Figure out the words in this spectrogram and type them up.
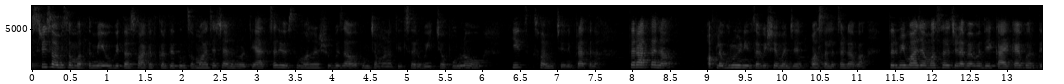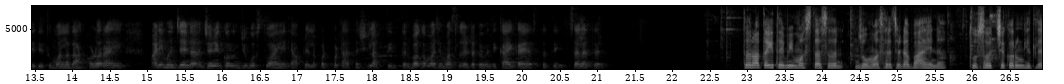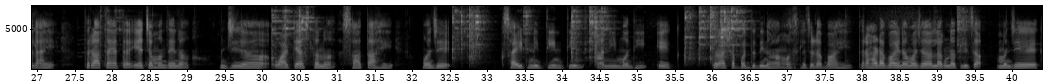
श्री स्वामी समर्थ मी योगिता स्वागत करते तुमचं माझ्या चॅनलवरती. आजचा दिवस तुम्हाला शुभ जावं. तुमच्या मनातील सर्व इच्छा पूर्ण हो हीच स्वामीची प्रार्थना. तर आता ना आपल्या गृहिणींचा विषय म्हणजे मसाल्याचा डबा. तर मी माझ्या मसाल्याच्या डब्यामध्ये काय काय भरते ते तुम्हाला दाखवणार आहे. आणि म्हणजे ना जेणेकरून जी वस्तू आहे त्या आपल्याला पटपट हाताशी लागतील. तर बघा माझ्या मसाल्याच्या डब्यामध्ये काय काय असतं ते. चला तर. तर आता इथे मी मस्त असा जो मसाल्याचा डबा आहे ना तो स्वच्छ करून घेतलेला आहे. तर आता आता याच्यामध्ये ना म्हणजे वाट्या असताना सात आहे म्हणजे साईडने तीन तीन आणि मधी एक. तर अशा पद्धतीनं हा मसाल्याचा डबा आहे. तर हा डबा आहे ना माझ्या लग्नातलीच म्हणजे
